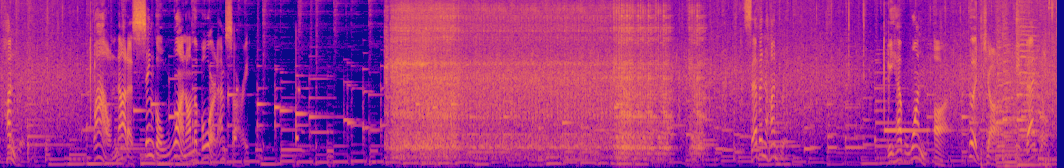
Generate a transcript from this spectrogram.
500. Wow, not a single one on the board. I'm sorry. Seven hundred. We have one R. Good job. Keep that going.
